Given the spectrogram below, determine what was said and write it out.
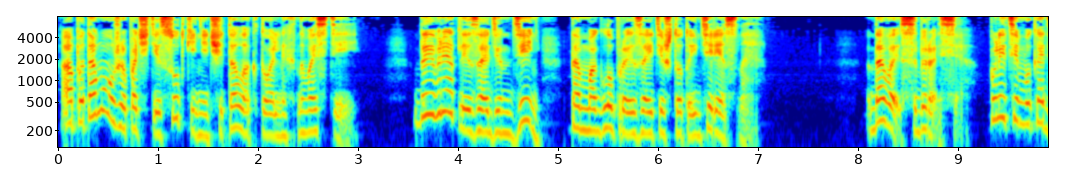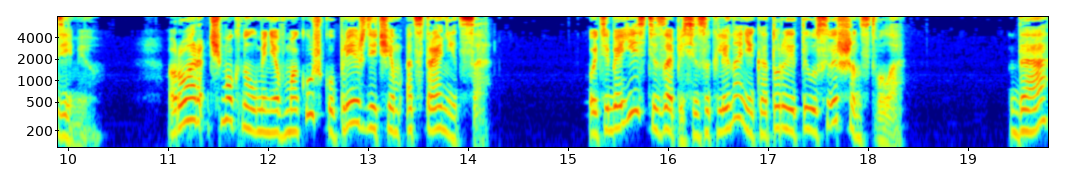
а потому уже почти сутки не читала актуальных новостей. Да и вряд ли за один день там могло произойти что-то интересное. «Давай, собирайся, полетим в академию», Руар чмокнул меня в макушку, прежде чем отстраниться. «У тебя есть записи заклинаний, которые ты усовершенствовала?» «Да,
